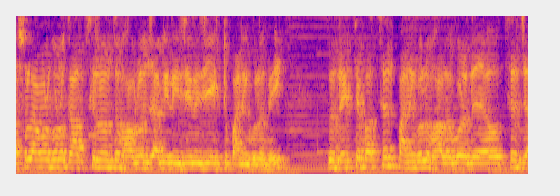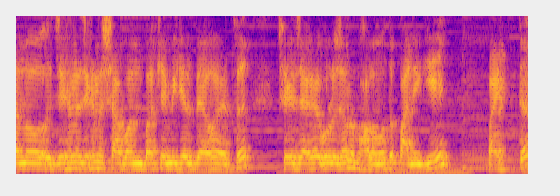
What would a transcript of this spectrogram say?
আসলে আমার কোনো কাজ ছিল না, তো ভাবলাম যে আমি নিজে নিজে একটু পানিগুলো দিই। তো দেখতে পাচ্ছেন, পানিগুলো ভালো করে দেওয়া হচ্ছে যেন যেখানে যেখানে সাবান বা কেমিক্যাল দেওয়া হয়েছে, সেই জায়গাগুলো যেন ভালো মতো পানি গিয়ে বাইকটা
